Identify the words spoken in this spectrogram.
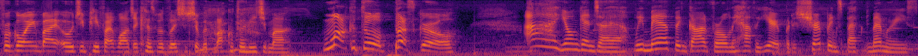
If we're going by OGP5 logic, his relationship with Makoto Nijima. Makoto, best girl! Ah, Yongenjaya. We may have been gone for only half a year, but it sure brings back memories.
